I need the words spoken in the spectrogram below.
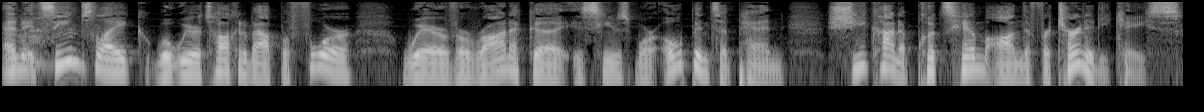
and it seems like what we were talking about before, where Veronica is, seems more open to Penn, she kind of puts him on the fraternity case.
